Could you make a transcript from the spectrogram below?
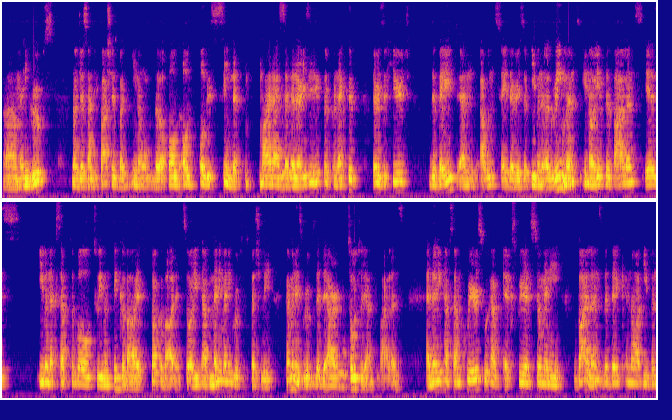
uh, many groups, not just anti-fascists, but you know the whole all, all this scene that Maja and I said that is interconnected. There is a huge debate, and I wouldn't say there is a, even agreement. You know, if the violence is even acceptable to even think about it, talk about it. So you have many, many groups, especially feminist groups, that they are totally anti-violence. And then you have some queers who have experienced so many violence that they cannot even,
